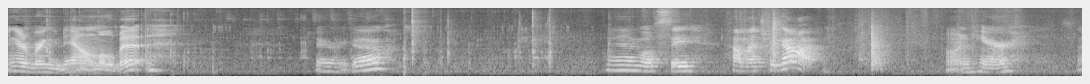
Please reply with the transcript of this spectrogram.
I'm going to bring it down a little bit. There we go. And we'll see how much we got on here. So,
